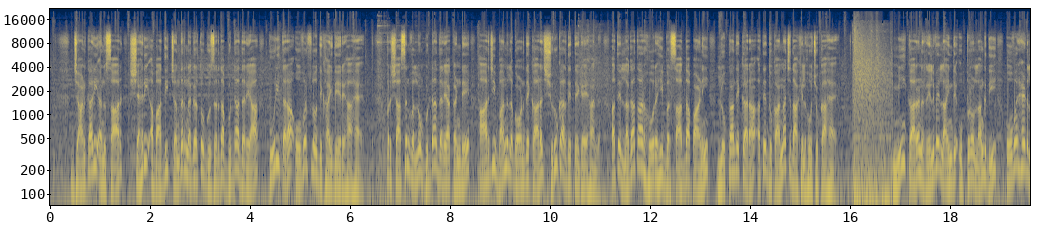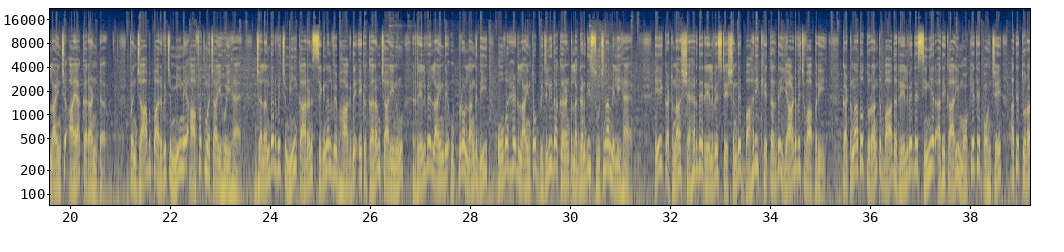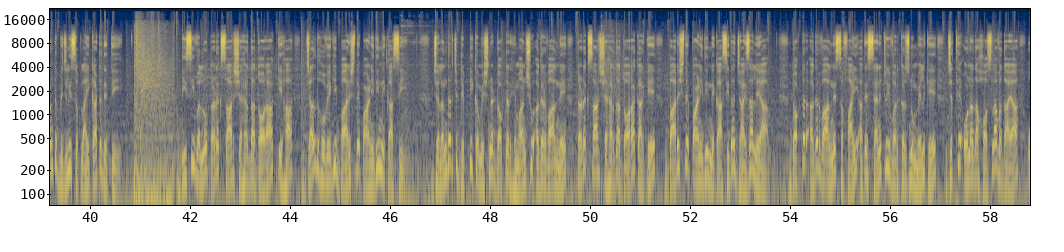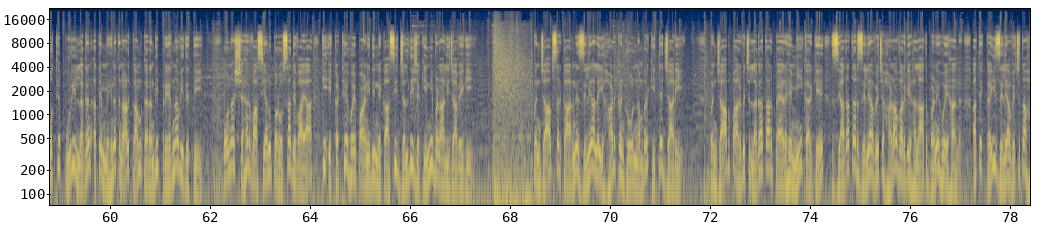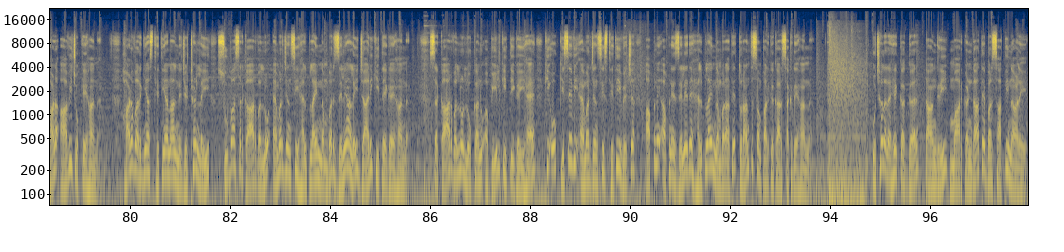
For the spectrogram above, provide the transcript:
ਜਾਣਕਾਰੀ ਅਨੁਸਾਰ, ਸ਼ਹਿਰੀ ਆਬਾਦੀ ਚੰਦਰ ਨਗਰ ਤੋਂ ਗੁਜ਼ਰਦਾ ਬੁੱਢਾ ਦਰਿਆ ਪੂਰੀ ਤਰ੍ਹਾਂ ਓਵਰਫਲੋ ਦਿਖਾਈ ਦੇ ਰਿਹਾ ਹੈ। ਪ੍ਰਸ਼ਾਸਨ ਵੱਲੋਂ ਬੁੱਢਾ ਦਰਿਆ ਕੰਢੇ ਆਰਜੀ ਬੰਨ ਲਗਾਉਣ ਦੇ ਕਾਰਜ ਸ਼ੁਰੂ ਕਰ ਦਿੱਤੇ ਗਏ ਹਨ ਅਤੇ ਲਗਾਤਾਰ ਹੋ ਰਹੀ ਬਰਸਾਤ ਦਾ ਪਾਣੀ ਲੋਕਾਂ ਦੇ ਘਰਾਂ ਅਤੇ ਦੁਕਾਨਾਂ 'ਚ ਦਾਖਲ ਹੋ ਚੁੱਕਾ ਹੈ। ਮੀਂਹ ਕਾਰਨ ਰੇਲਵੇ ਲਾਈਨ ਦੇ ਉੱਪਰੋਂ ਲੰਘਦੀ ਓਵਰਹੈੱਡ ਲਾਈਨ 'ਚ ਆਇਆ ਕਰੰਟ। ਪੰਜਾਬ ਭਰ ਵਿੱਚ ਮੀਂਹ ਨੇ ਆਫਤ ਮਚਾਈ ਹੋਈ ਹੈ। ਜਲੰਧਰ ਵਿੱਚ ਮੀਂਹ ਕਾਰਨ ਸਿਗਨਲ ਵਿਭਾਗ ਦੇ ਇੱਕ ਕਰਮਚਾਰੀ ਨੂੰ ਰੇਲਵੇ ਲਾਈਨ ਦੇ ਉੱਪਰੋਂ ਲੰਘਦੀ ਓਵਰਹੈੱਡ ਲਾਈਨ ਤੋਂ ਬਿਜਲੀ ਦਾ ਕਰੰਟ ਲੱਗਣ ਦੀ ਸੂਚਨਾ ਮਿਲੀ ਹੈ। ਇਹ ਘਟਨਾ ਸ਼ਹਿਰ ਦੇ ਰੇਲਵੇ ਸਟੇਸ਼ਨ ਦੇ ਬਾਹਰੀ ਖੇਤਰ ਦੇ ਯਾਰਡ ਵਿੱਚ ਵਾਪਰੀ। ਘਟਨਾ ਤੋਂ ਤੁਰੰਤ ਬਾਅਦ ਰੇਲਵੇ ਦੇ ਸੀਨੀਅਰ ਅਧਿਕਾਰੀ ਮੌਕੇ ਤੇ ਪਹੁੰਚੇ ਅਤੇ ਤੁਰੰਤ ਬਿਜਲੀ ਸਪਲਾਈ ਕੱਟ ਦਿੱਤੀ। ਡੀਸੀ ਵੱਲੋਂ ਤੜਕਸਾਰ ਸ਼ਹਿਰ ਦਾ ਦੌਰਾ ਕਿਹਾ, ਜਲਦ ਹੋਵੇਗੀ ਬਾਰਿਸ਼ ਦੇ ਪਾਣੀ ਦੀ ਨਿਕਾਸੀ। ਜਲੰਧਰ 'ਚ deputy commissioner doctor Himanshu Agarwal ਨੇ ਤੜਕਸਾਰ ਸ਼ਹਿਰ ਦਾ ਦੌਰਾ ਕਰਕੇ ਬਾਰਿਸ਼ ਦੇ ਪਾਣੀ ਦੀ ਨਿਕਾਸੀ ਦਾ ਜਾਇਜ਼ਾ ਲਿਆ। ਡਾਕਟਰ ਅਗਰਵਾਲ ਨੇ ਸਫ਼ਾਈ ਅਤੇ ਸੈਨੇਟਰੀ ਵਰਕਰਜ਼ ਨੂੰ ਮਿਲ ਕੇ ਜਿੱਥੇ ਉਹਨਾਂ ਦਾ ਹੌਸਲਾ ਵਧਾਇਆ, ਉੱਥੇ ਪੂਰੀ ਲਗਨ ਅਤੇ ਮਿਹਨਤ ਨਾਲ ਕੰਮ ਕਰਨ ਦੀ ਪ੍ਰੇਰਣਾ ਵੀ ਦਿੱਤੀ। ਉਹਨਾਂ ਸ਼ਹਿਰ ਵਾਸੀਆਂ ਨੂੰ ਭਰੋਸਾ ਦਿਵਾਇਆ ਕਿ ਇਕੱਠੇ ਹੋਏ ਪਾਣੀ ਦੀ ਨਿਕਾਸੀ ਜਲਦੀ ਯਕੀਨੀ ਬਣਾ ਲਈ ਜਾਵੇਗੀ। ਪੰਜਾਬ ਸਰਕਾਰ ਨੇ ਜ਼ਿਲ੍ਹਿਆਂ ਲਈ ਹੜ੍ਹ ਕੰਟਰੋਲ ਨੰਬਰ ਕੀਤੇ ਜਾਰੀ। ਪੰਜਾਬ ਭਰ ਵਿੱਚ ਲਗਾਤਾਰ ਪੈ ਰਹੇ ਮੀਂਹ ਕਰਕੇ ਜ਼ਿਆਦਾਤਰ ਜ਼ਿਲ੍ਹਿਆਂ ਵਿੱਚ ਹੜ੍ਹਾਂ ਵਰਗੇ ਹਾਲਾਤ ਬਣੇ ਹੋਏ ਹਨ ਅਤੇ ਕਈ ਜ਼ਿਲ੍ਹਿਆਂ ਵਿੱਚ ਤਾਂ ਹੜ੍ਹ ਆ ਵੀ ਚੁੱਕੇ ਹਨ। ਹੜ੍ਹ ਵਰਗੀਆਂ ਸਥਿਤੀਆਂ ਨਾਲ ਨਜਿੱਠਣ ਲਈ ਸੂਬਾ ਸਰਕਾਰ ਵੱਲੋਂ ਐਮਰਜੈਂਸੀ ਹੈਲਪਲਾਈਨ ਨੰਬਰ ਜ਼ਿਲ੍ਹਿਆਂ ਲਈ ਜਾਰੀ ਕੀਤੇ ਗਏ ਹਨ। ਸਰਕਾਰ ਵੱਲੋਂ ਲੋਕਾਂ ਨੂੰ ਅਪੀਲ ਕੀਤੀ ਗਈ ਹੈ ਕਿ ਉਹ ਕਿਸੇ ਵੀ ਐਮਰਜੈਂਸੀ ਸਥਿਤੀ ਵਿੱਚ ਆਪਣੇ ਆਪਣੇ ਜ਼ਿਲ੍ਹੇ ਦੇ ਹੈਲਪਲਾਈਨ ਨੰਬਰਾਂ ਤੇ ਤੁਰੰਤ ਸੰਪਰਕ ਕਰ ਸਕਦੇ ਹਨ। ਉਛਲ ਰਹੇ ਕੱਗਰ ਟਾਂਗਰੀ, ਮਾਰਕੰਡਾ ਤੇ ਬਰਸਾਤੀ ਨਾਲੇ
